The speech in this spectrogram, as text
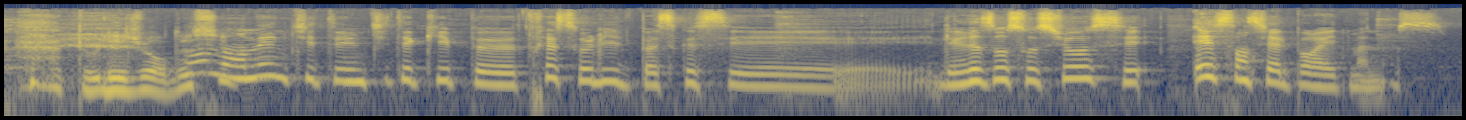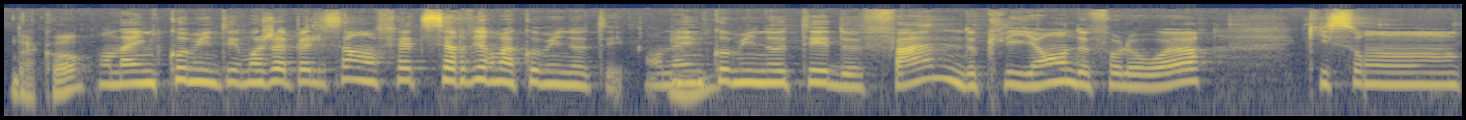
tous les jours dessus. Non, on est une petite, une petite équipe euh, très solide parce que c'est les réseaux sociaux, c'est essentiel pour Manos. D'accord. On a une communauté. Moi, j'appelle ça en fait servir ma communauté. On a une mhm. communauté de fans, de clients, de followers qui sont,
